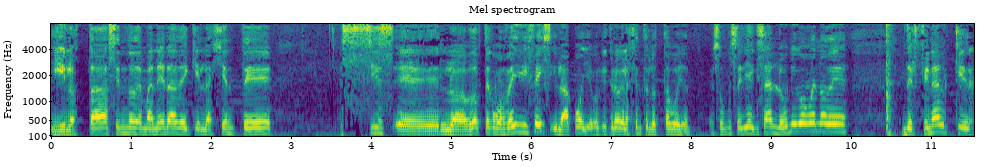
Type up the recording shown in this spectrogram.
Y lo está haciendo de manera de que la gente eh, lo adopte como babyface y lo apoye, porque creo que la gente lo está apoyando. Eso sería quizás lo único bueno de del final que,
